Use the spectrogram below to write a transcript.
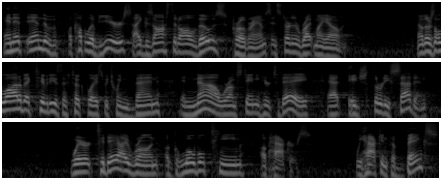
And at the end of a couple of years, I exhausted all of those programs and started to write my own. Now, there's a lot of activities that took place between then and now, where I'm standing here today at age 37, where today I run a global team of hackers. We hack into banks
